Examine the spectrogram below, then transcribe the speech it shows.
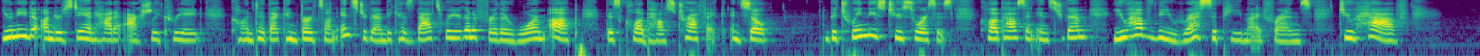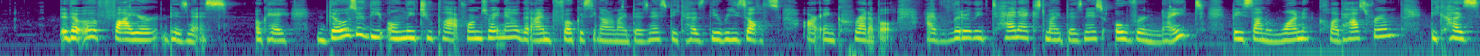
you need to understand how to actually create content that converts on Instagram because that's where you're going to further warm up this Clubhouse traffic. And so between these two sources, Clubhouse and Instagram, you have the recipe, my friends, to have the uh, fire business Okay, those are the only two platforms right now that I'm focusing on in my business because the results are incredible. I've literally 10xed my business overnight based on one clubhouse room because,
